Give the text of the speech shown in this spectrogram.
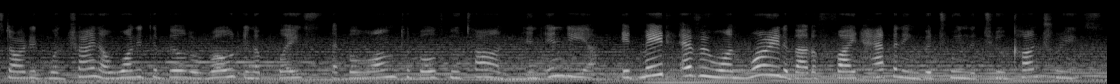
started when China wanted to build a road in a place that belonged to both Bhutan and India. It made everyone worried about a fight happening between the two countries.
